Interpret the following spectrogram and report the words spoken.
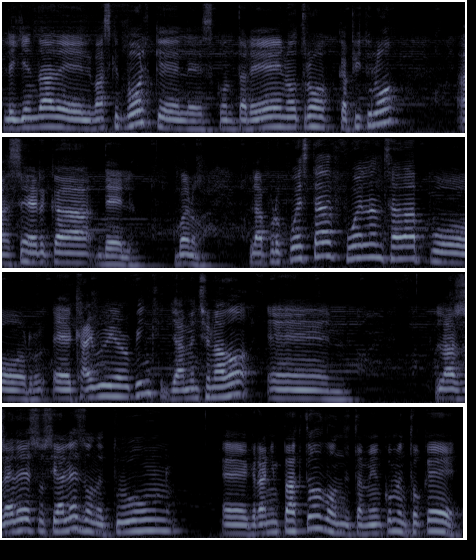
leyenda del básquetbol que les contaré en otro capítulo acerca de él. Bueno, La propuesta fue lanzada por eh, Kyrie Irving, ya mencionado, en las redes sociales donde tuvo un eh, gran impacto, donde también comentó que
